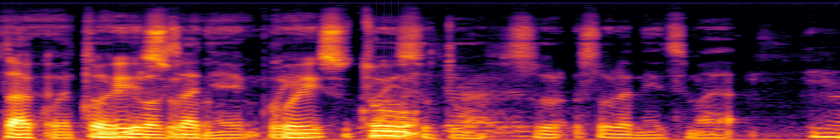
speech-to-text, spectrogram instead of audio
Tako je, to je bilo su, zadnje koji, koji su tu. Koji su tu sur, suradnicima. Ja.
